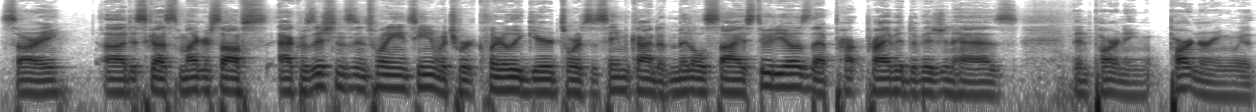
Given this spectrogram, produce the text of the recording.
sorry, uh, discussed Microsoft's acquisitions in 2018, which were clearly geared towards the same kind of middle-sized studios that P- Private Division has been partnering partnering with.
